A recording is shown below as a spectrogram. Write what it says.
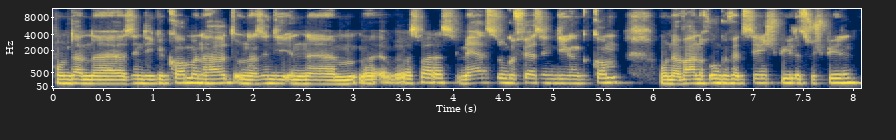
Und dann äh, sind die gekommen halt und dann sind die in, ähm, äh, was war das? März ungefähr sind die gekommen und da waren noch ungefähr zehn Spiele zu spielen.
